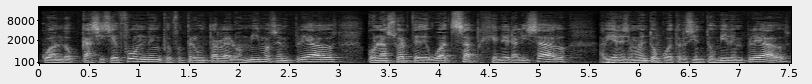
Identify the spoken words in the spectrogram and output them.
cuando casi se funden, que fue preguntarle a los mismos empleados, con una suerte de WhatsApp generalizado, había en ese momento 400.000 empleados,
